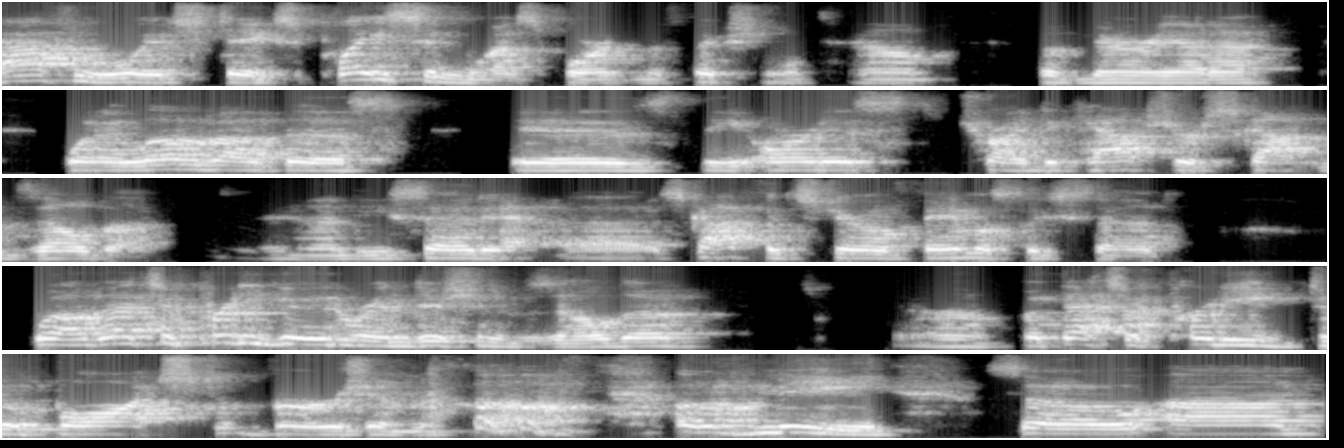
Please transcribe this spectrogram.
half of which takes place in Westport in the fictional town of Marietta. What I love about this is the artist tried to capture Scott and Zelda. And he said, uh, Scott Fitzgerald famously said, well, that's a pretty good rendition of Zelda, uh, but that's a pretty debauched version of, of me. So um,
